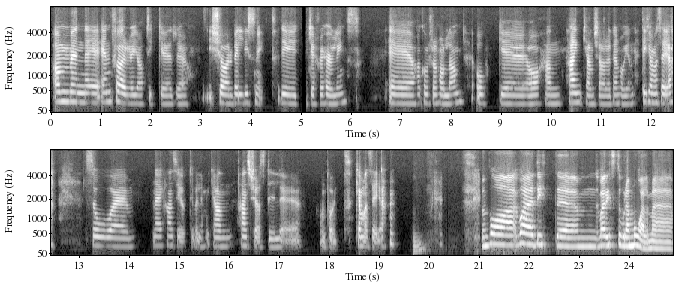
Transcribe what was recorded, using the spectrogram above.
Ja, men en förare jag tycker kör väldigt snyggt, det är Jeffrey Hurlings. Eh, han kommer från Holland och eh, ja, han, han kan köra den hojen, det kan man säga. Så eh, nej, han ser upp till väldigt mycket. Han, hans körstil är on point, kan man säga. Men vad, vad, är ditt, eh, vad är ditt stora mål med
